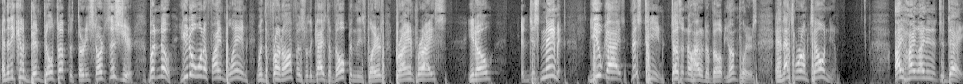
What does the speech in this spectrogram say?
and then he could have been built up to 30 starts this year. But no, you don't want to find blame when the front office or the guys developing these players, Brian Price, you know, just name it. You guys, this team doesn't know how to develop young players. And that's where I'm telling you. I highlighted it today.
